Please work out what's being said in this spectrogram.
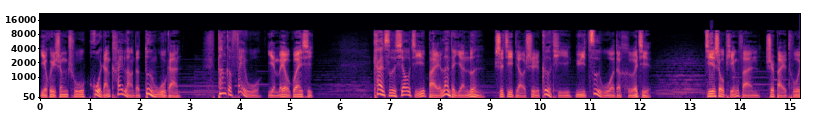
也会生出豁然开朗的顿悟感：当个废物也没有关系。看似消极摆烂的言论，实际表示个体与自我的和解。接受平凡，是摆脱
